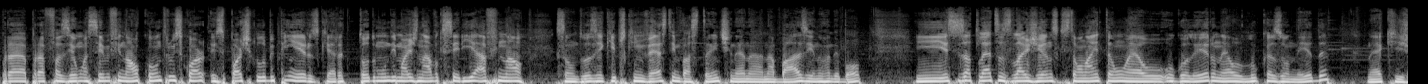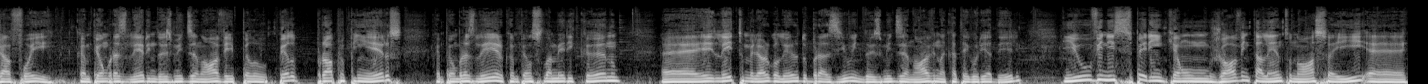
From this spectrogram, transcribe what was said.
para fazer uma semifinal contra o Esporte Clube Pinheiros, que era todo mundo imaginava que seria a final. São duas equipes que investem bastante né, na, na base e no handebol. E esses atletas lagianos que estão lá, então, é o, o goleiro, né, o Lucas Oneda, né, que já foi campeão brasileiro em 2019 aí pelo, pelo próprio Pinheiros, campeão brasileiro, campeão sul-americano é, eleito o melhor goleiro do Brasil em 2019 na categoria dele. E o Vinícius Perim, que é um jovem talento nosso aí, é,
